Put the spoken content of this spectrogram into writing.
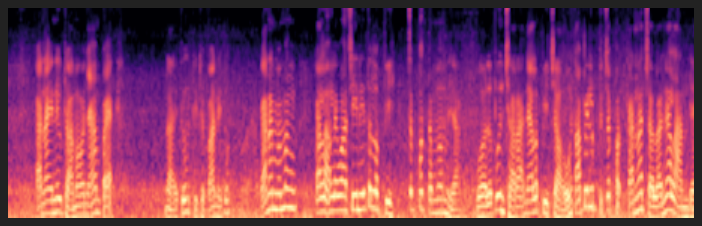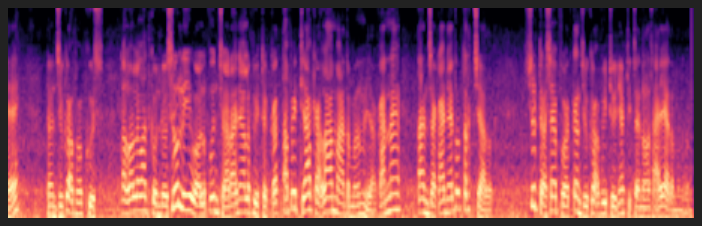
Karena ini udah mau nyampe. Nah itu di depan itu. Karena memang kalau lewat sini itu lebih cepet teman-teman ya. Walaupun jaraknya lebih jauh tapi lebih cepat karena jalannya landai dan juga bagus. Kalau lewat Gondosuli walaupun jaraknya lebih dekat tapi dia agak lama teman-teman ya. Karena tanjakannya itu terjal sudah saya buatkan juga videonya di channel saya teman-teman.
